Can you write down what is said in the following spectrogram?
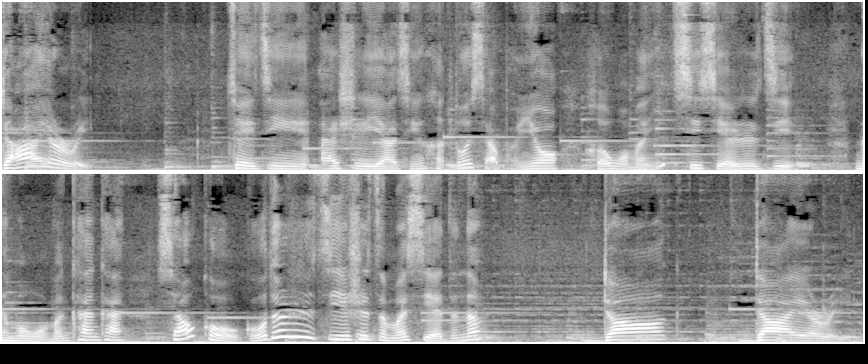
diary。最近，艾什要请很多小朋友和我们一起写日记。 那么，我们看看小狗狗的日记是怎么写的呢？Dog Diary.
